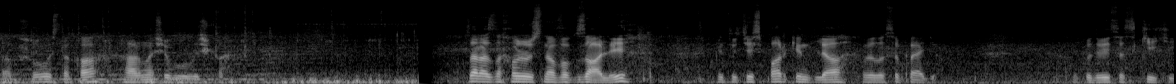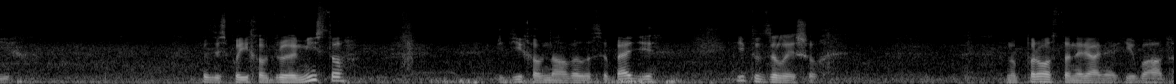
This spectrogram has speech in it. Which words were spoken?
Так що ось така гарна ще вуличка. Зараз знаходжусь на вокзалі і тут є паркінг для велосипедів. І Подивіться скільки їх. Тут десь поїхав в друге місто, під'їхав на велосипеді і тут залишив. Ну просто нереально, як їх багато.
